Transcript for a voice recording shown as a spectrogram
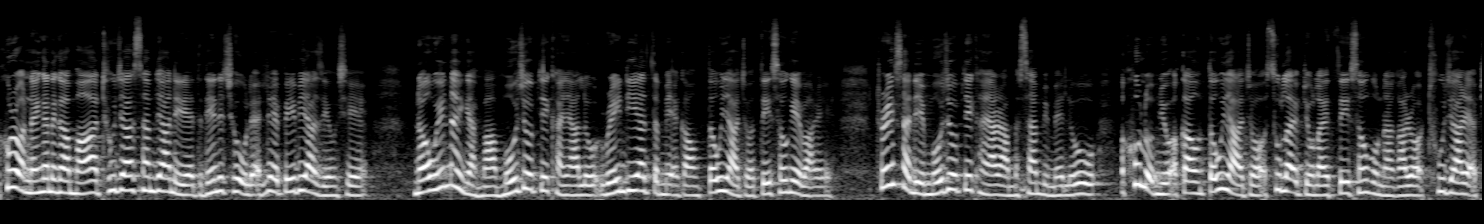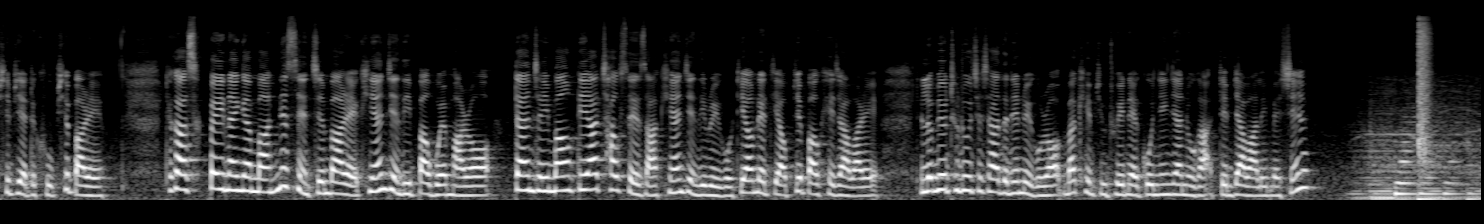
အခုတော့နိုင်ငံတကာမှာထူးခြားဆန်းပြနေတဲ့သတင်းတချို့ကိုလည်းအလှည့်ပေးပြစေအောင်ရှင်နော်ဝေးနိုင်ငံမှာမိုးကြိုးပစ်ခံရလို့ reindeer သမင်အကောင်300ကျော်သေဆုံးခဲ့ပါတယ်တရိတ်ဆန်တွေမိုးကြိုးပစ်ခံရတာမဆန်းပေမဲ့လို့အခုလိုမျိုးအကောင်300ကျော်အစုလိုက်ပြုံလိုက်သေဆုံးကုန်တာကတော့ထူးခြားတဲ့အဖြစ်အပျက်တစ်ခုဖြစ်ပါတယ်တခါစပိန်နိုင်ငံမှာနှစ်ဆင်ကျင်းပတဲ့ခရမ်းကျင်သီးပောက်ပွဲမှာတော့တန်ချိန်ပေါင်း160စာခရမ်းကျင်သီးတွေကိုတယောက်နဲ့တယောက်ပြစ်ပေါက်ခဲ့ကြပါတယ်ဒီလိုမျိုးထူးထူးခြားခြားသတင်းတွေကိုတော့မက်ခင်ဖြူထွေးနဲ့ကိုငင်းချမ်းတို့ကတင်ပြပါလိမ့်မယ်ရှင်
